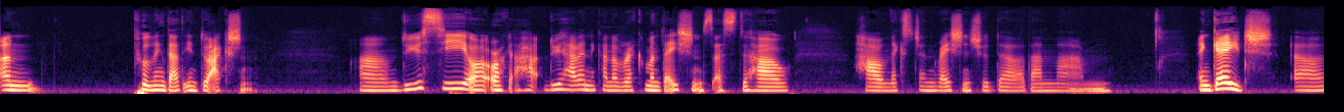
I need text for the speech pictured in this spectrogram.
and pulling that into action. Um, do you see, or, or do you have any kind of recommendations as to how how next generation should uh, then um, engage uh,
